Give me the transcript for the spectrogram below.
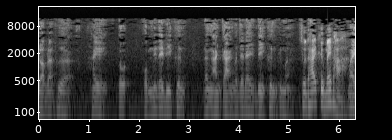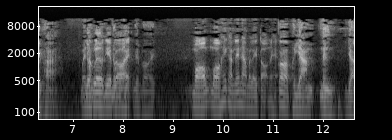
ยอมแล้วเพื่อให้ตัวผมนี่ได้ดีขึ้น และงานการก็จะได้ดีขึ้นขึ้นมา สุดท้ายคือไม่ผ่า ไม่ผ่าไม่ต้องยกเลิกเรียบร้อยกเลิกเรียบร้อย หมอหมอให้คำแนะนำอะไรต่อไหมฮะก็พยายามหนึ่งอย่า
